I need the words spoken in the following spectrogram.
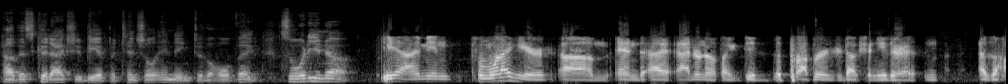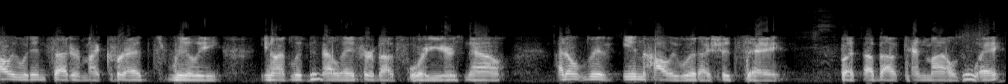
how this could actually be a potential ending to the whole thing. So what do you know? Yeah, I mean, from what I hear, um, and I, I don't know if I did the proper introduction either. As a Hollywood insider, my cred's really, you know, I've lived in LA for about four years now. I don't live in Hollywood, I should say, but about 10 miles away.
